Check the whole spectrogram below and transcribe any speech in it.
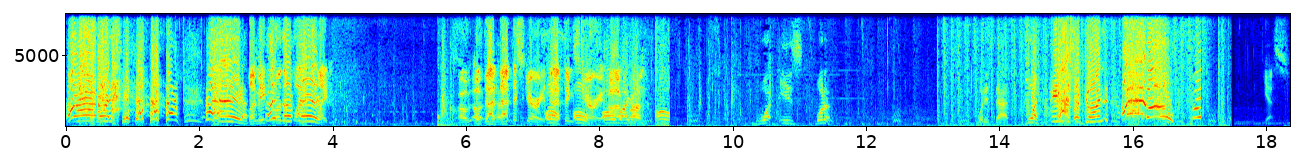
Ah! hey! Let me That's throw the flashlight. Oh, oh, that that thing's scary. Oh, that thing's oh, scary. Oh uh, my run. god. Oh. What is what a What is that? What? It has a gun? Oh! Yes,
